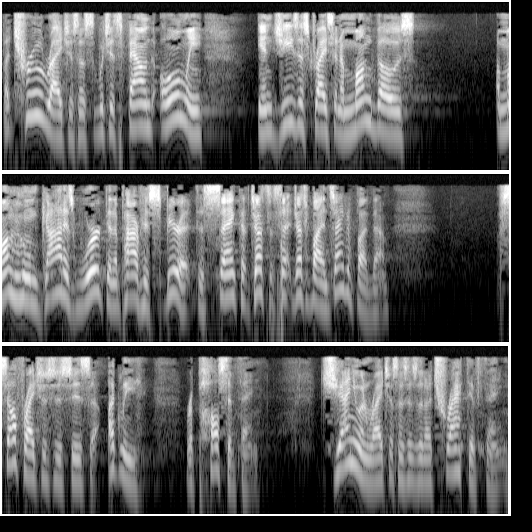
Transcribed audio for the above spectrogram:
But true righteousness, which is found only in Jesus Christ and among those among whom God has worked in the power of His Spirit to sanctify, justify and sanctify them. Self righteousness is an ugly, repulsive thing. Genuine righteousness is an attractive thing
